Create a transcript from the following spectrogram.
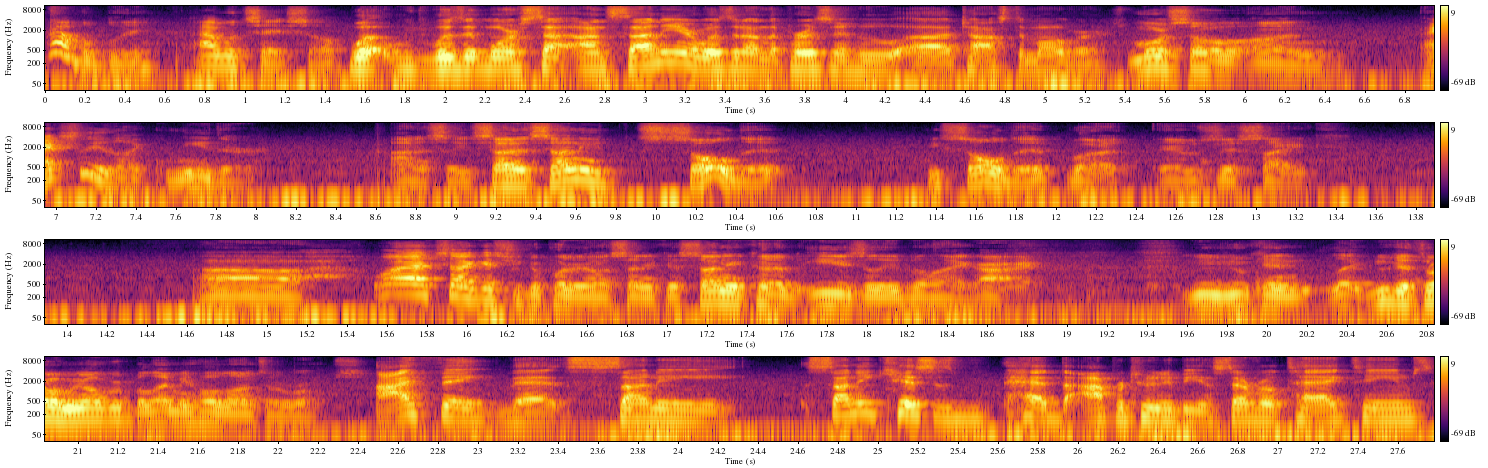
Probably, I would say so. What was it more Sun- on Sunny or was it on the person who uh, tossed him over? More so on, actually, like neither. Honestly, Sunny sold it. He sold it, but it was just like, uh, well, actually, I guess you could put it on Sunny because Sunny could have easily been like, all right, you you can like you can throw me over, but let me hold on to the ropes. I think that Sunny Sunny Kiss has had the opportunity to be in several tag teams.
